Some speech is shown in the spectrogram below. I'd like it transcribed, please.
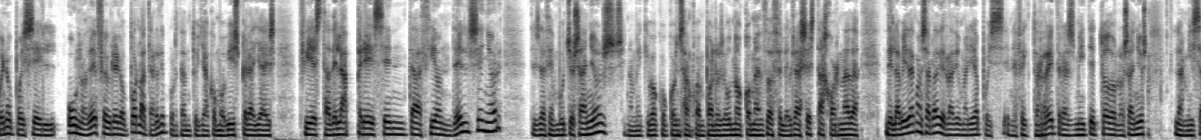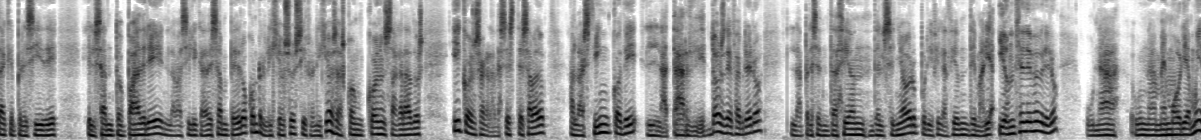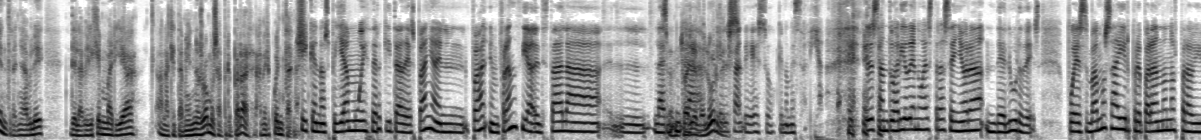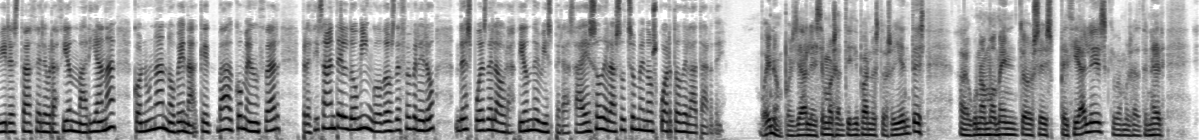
Bueno, pues el 1 de febrero por la tarde, por tanto ya como víspera ya es fiesta de la presentación del Señor, desde hace muchos años, si no me equivoco, con San Juan Pablo II comenzó a celebrarse esta jornada de la vida consagrada y Radio María, pues en efecto retransmite todos los años la misa que preside el Santo Padre en la Basílica de San Pedro con religiosos y religiosas, con consagrados y consagradas. Este sábado a las 5 de la tarde, 2 de febrero, la presentación del Señor, purificación de María. Y 11 de febrero, una, una memoria muy entrañable de la Virgen María a la que también nos vamos a preparar. A ver, cuéntanos. Y que nos pilla muy cerquita de España. En, en Francia está la... El santuario de Lourdes. eso, que no me salía. El santuario de Nuestra Señora de Lourdes. Pues vamos a ir preparándonos para vivir esta celebración mariana con una novena que va a comenzar precisamente el domingo 2 de febrero después de la oración de vísperas, a eso de las 8 menos cuarto de la tarde. Bueno, pues ya les hemos anticipado a nuestros oyentes algunos momentos especiales que vamos a tener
